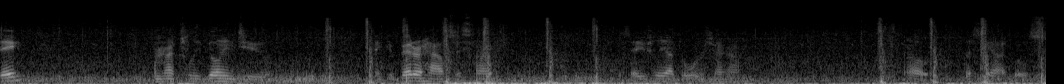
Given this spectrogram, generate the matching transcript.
today, I'm actually going to make a better house this time. Because I usually have doors right now. Oh, let's see how it goes.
